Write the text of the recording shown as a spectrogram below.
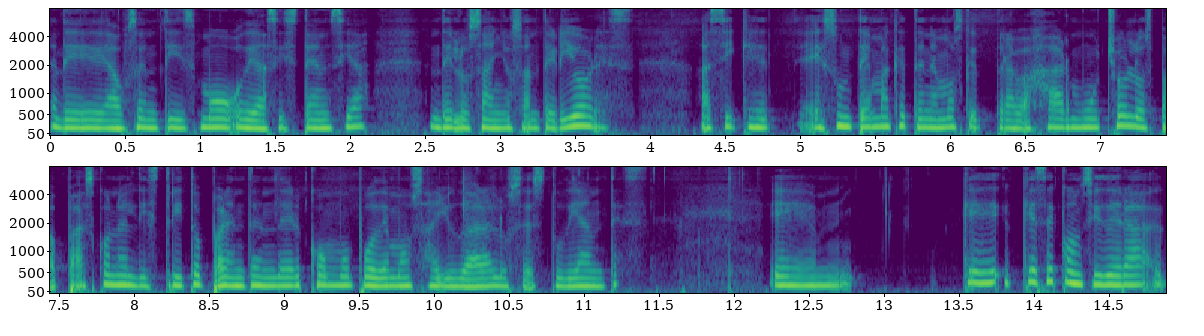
de, ausentismo o de asistencia de los años anteriores. Así que es un tema que tenemos que trabajar mucho los papás con el distrito para entender cómo podemos ayudar a los estudiantes. Em, ¿Qué, se considera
